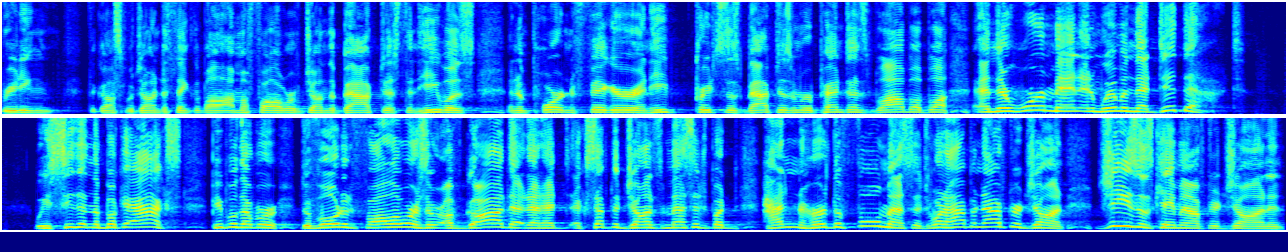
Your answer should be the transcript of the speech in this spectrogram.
reading the Gospel of John to think, well, I'm a follower of John the Baptist and he was an important figure and he preached this baptism, repentance, blah, blah, blah. And there were men and women that did that. We see that in the book of Acts. People that were devoted followers of God that, that had accepted John's message but hadn't heard the full message. What happened after John? Jesus came after John. And,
